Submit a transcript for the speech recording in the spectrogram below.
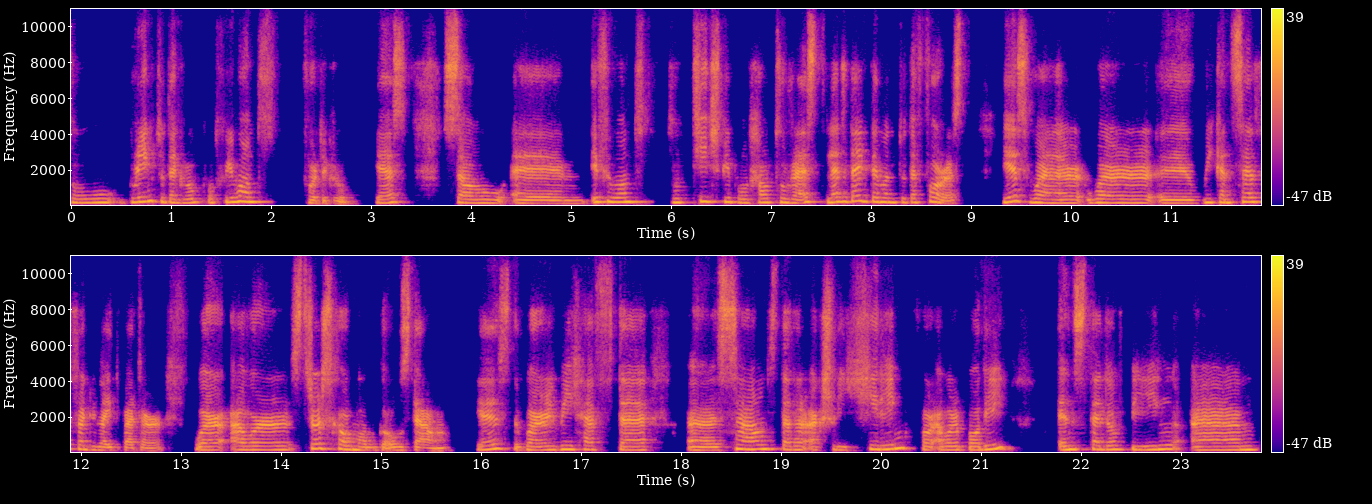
to bring to the group what we want for the group. Yes. So um, if we want to teach people how to rest, let's take them into the forest yes, where, where uh, we can self-regulate better, where our stress hormone goes down, yes, where we have the uh, sounds that are actually healing for our body instead of being um,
